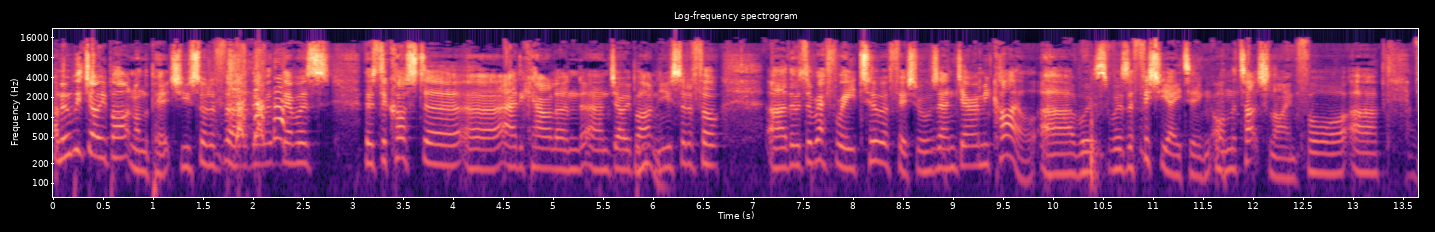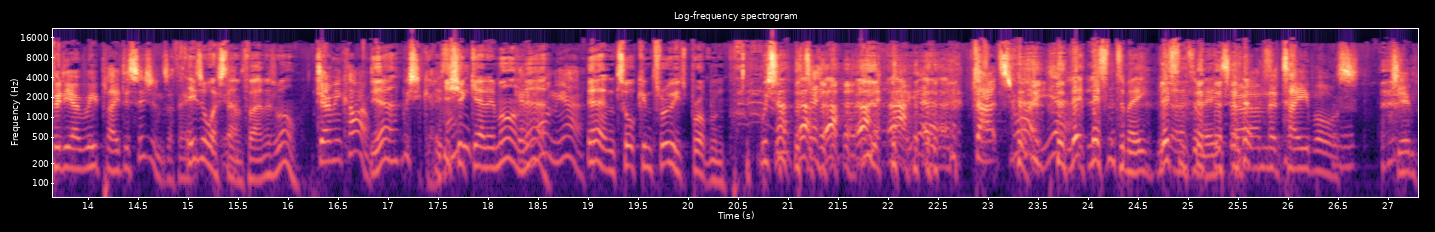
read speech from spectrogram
I mean, with Joey Barton on the pitch, you sort of uh, there, was- there was there was Da Costa, uh, Andy Carroll, and, and Joey Barton. Hmm. You sort of thought uh, there was a referee, two officials, and Jeremy Kyle uh, was was officiating on the touchline for uh, video replay decisions. I think He's a West Ham Yeah. fan as well. Jeremy Kyle. Yeah, we should get You him. on. should get him on. Get him yeah. on, yeah. yeah, and talk him through his problem. We should. yeah, yeah. That's right. Yeah. Li- listen to me. Listen to me. Turn the tables, Jim.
